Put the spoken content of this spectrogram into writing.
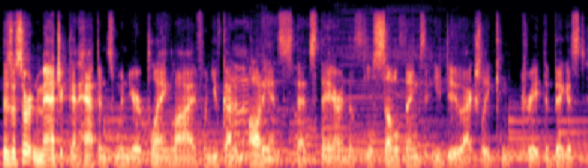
There's a certain magic that happens when you're playing live, when you've got an audience that's there, and the little subtle things that you do actually can create the biggest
